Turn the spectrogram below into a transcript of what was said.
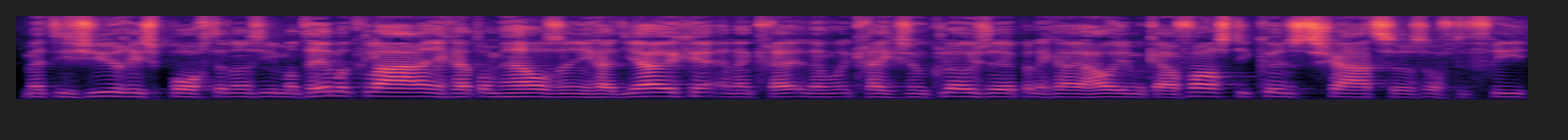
met die jury-sport. En dan is iemand helemaal klaar en je gaat omhelzen en je gaat juichen. En dan krijg, dan krijg je zo'n close-up en dan ga je, hou je elkaar vast, die kunstschaatsers of de free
